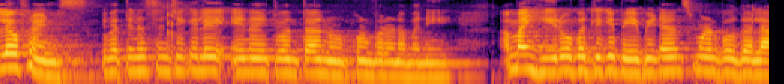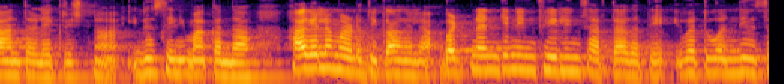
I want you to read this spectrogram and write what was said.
ಹಲೋ ಫ್ರೆಂಡ್ಸ್ ಇವತ್ತಿನ ಸಂಚಿಕೆಯಲ್ಲಿ ಏನಾಯಿತು ಅಂತ ನೋಡ್ಕೊಂಡು ಬರೋಣ ಬನ್ನಿ. ಅಮ್ಮ, ಹೀರೋ ಬದಲಿಗೆ ಬೇಬಿ ಡ್ಯಾನ್ಸ್ ಮಾಡ್ಬೋದಲ್ಲ ಅಂತಾಳೆ ಕೃಷ್ಣ. ಇದು ಸಿನಿಮಾ ಕಂದ. ಹಾಗೆಲ್ಲ ಮಾಡೋದಕ್ಕಾಗಲ್ಲ ಬಟ್ ನನಗೆ ನಿನ್ನ ಫೀಲಿಂಗ್ಸ್ ಅರ್ಥ ಆಗುತ್ತೆ. ಇವತ್ತು ಒಂದು ದಿವಸ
